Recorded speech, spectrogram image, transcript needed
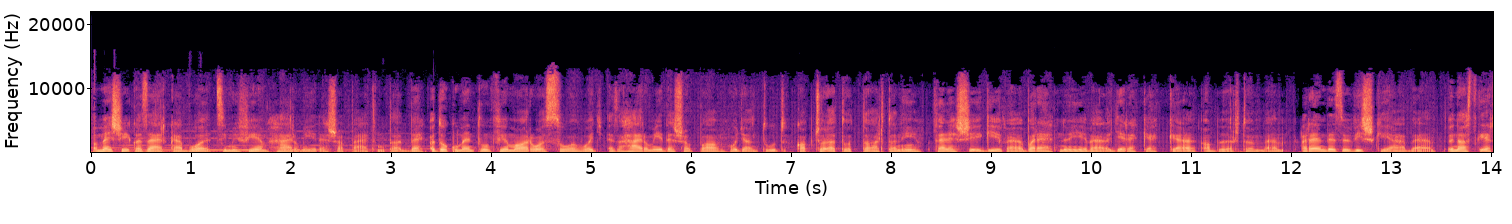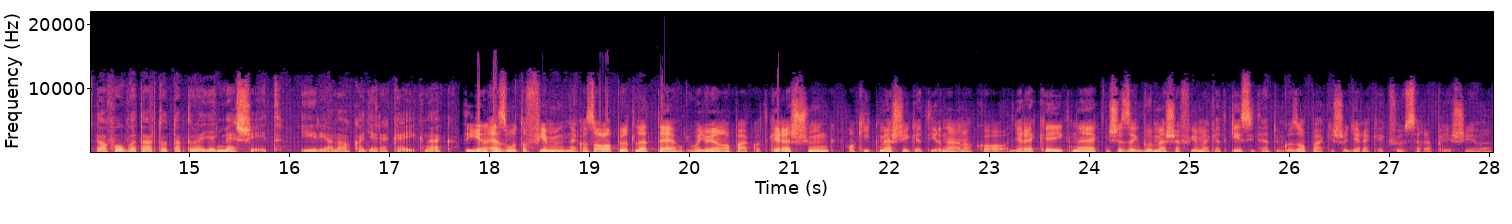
A Mesék az árkából című film három édesapát mutat be. A dokumentumfilm arról szól, hogy ez a három édesapa hogyan tud kapcsolatot tartani feleségével, barátnőjével, a gyerekekkel a börtönben. A rendező Viski Ábel. Ön azt kérte a fogvatartottaktól, hogy egy mesét írjanak a gyerekeiknek. Igen, ez volt a filmünknek az alapötlete, hogy olyan apákat keressünk, akik meséket írnának a gyerekeiknek, és ezekből mesefilmeket készíthetünk az apák és a gyerekek főszereplésével.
